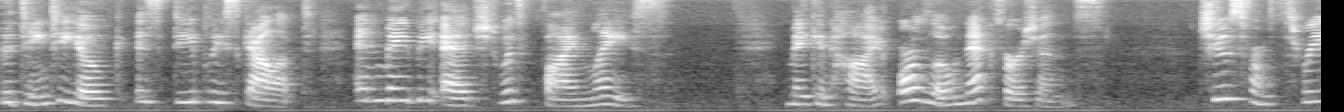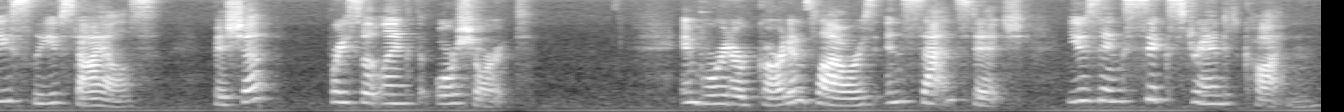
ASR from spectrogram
The dainty yoke is deeply scalloped and may be edged with fine lace. Make in high or low neck versions. Choose from three sleeve styles, bishop, bracelet length, or short. Embroider garden flowers in satin stitch using six-stranded cotton.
